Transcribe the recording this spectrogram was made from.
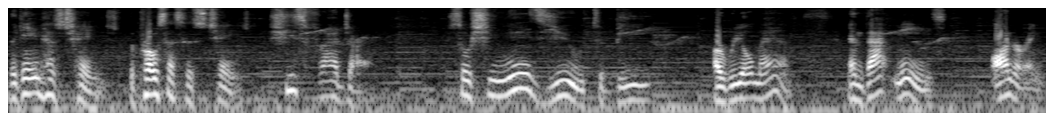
the game has changed. The process has changed. She's fragile. So she needs you to be a real man. And that means honoring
